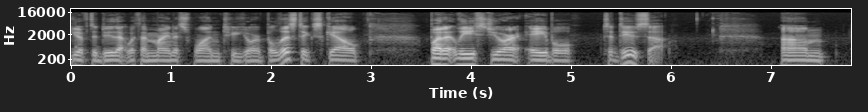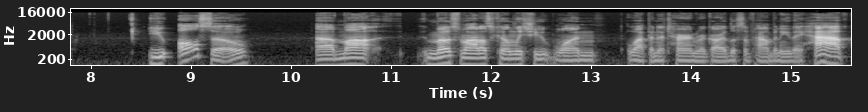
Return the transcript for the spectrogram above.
you have to do that with a minus one to your ballistic skill, but at least you are able to do so. Um, you also uh, mo- most models can only shoot one weapon a turn, regardless of how many they have.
